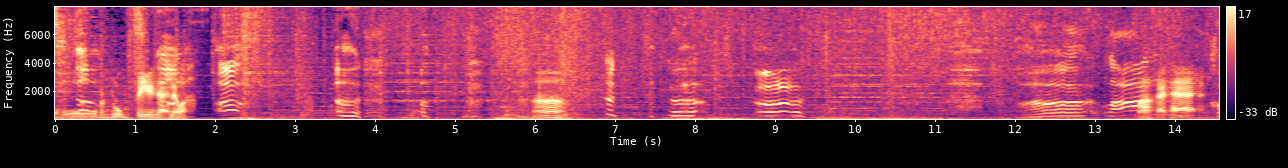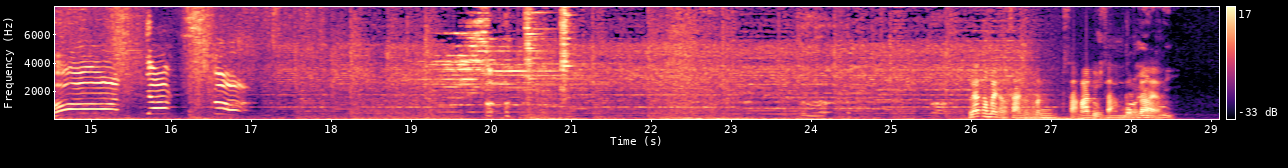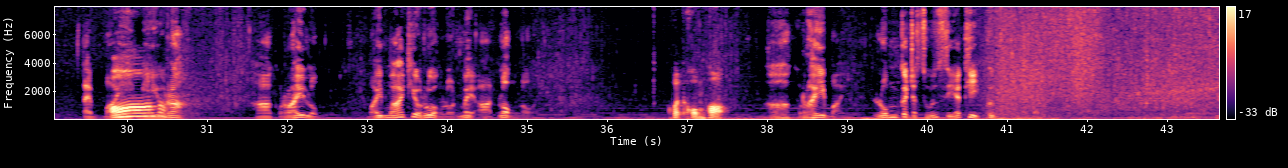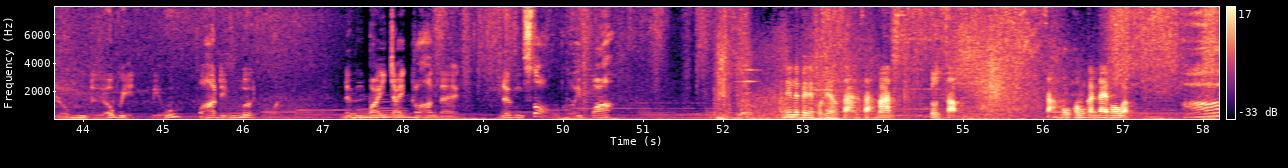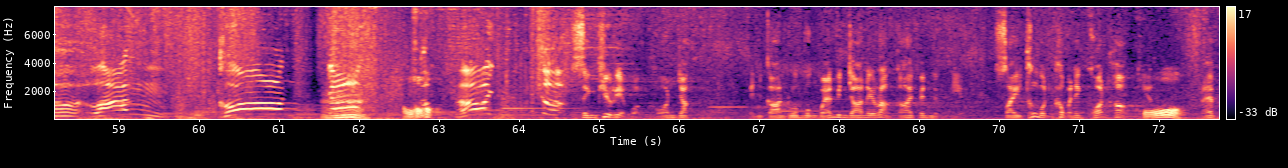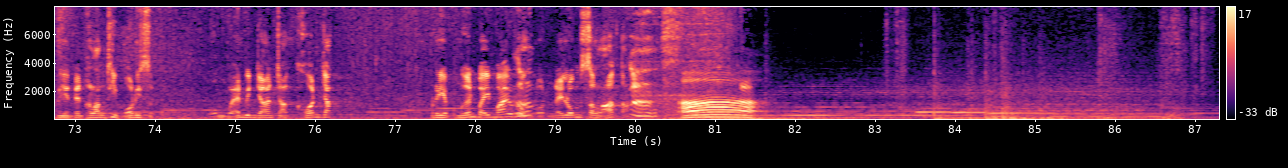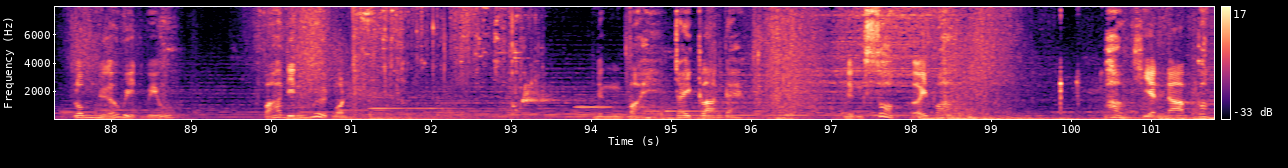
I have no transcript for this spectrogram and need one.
โอ้โห มันลุมตีนใหญ่เลยว่ะอ่าามาใกล้แท้โคอนยักษ์แล้วทำไมถังซานถึงมันสามารถดูดสามวงได้อะ แต่ใบอ๋อ มีราก หากไร้ลม ใบไม้ที่ร่วงหล่นไม่อาจล่องลอย โคตรคมพ่อ หากไร้ใบ ลมก็จะสูญเสียที่พึ่ง ลมเหนือหวีดหวิว ฟ้าดินมืดมนหนึ่งใบใจกลางแดง หนึ่งซ่องเผยฟ้า อันนี้เลยเป็นเหตุผลที่ถังซานสามารถดูดซับสามวงพร้อมกันได้เพราะแบบพ ลังคนอืมโอ้โหเฮ้ยสิ่งที่เรียกว่าคอนยักษ์ เป็นการรวมวงแหวนวิญญาณในร่างกายเป็นหนึ่งเดียว ใส่ทั้งหมดเข้าไปในคอนห้าเทียนโอ้แปลเปลี่ยนเป็นพลังที่บริสุทธิ์ วงแหวนวิญญาณจากคอนยักษ์ เปรียบเหมือนใบไม้ร่วงหล่นในลมสลาตัดอ่า ลมเหนือหวีดหวิว ฟ้าดินมืดมน หนึ่งใบใจกลางแดง หนึ่งซอกเผยฟ้าห้าวเทียนนามก้อง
